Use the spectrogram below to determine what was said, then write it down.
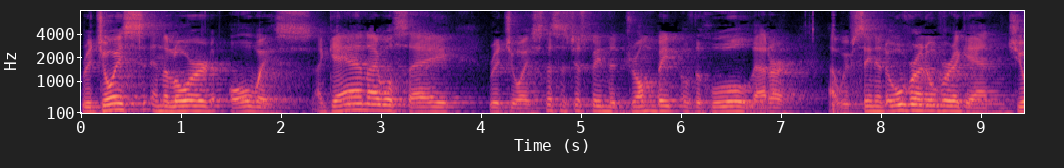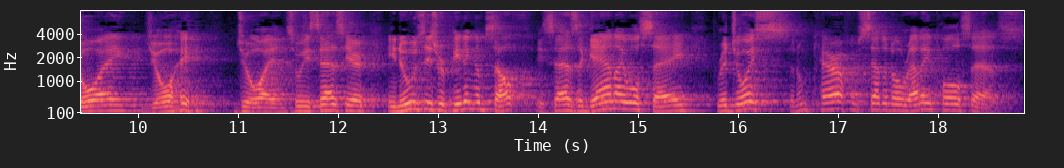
Rejoice in the Lord always. Again, I will say, rejoice. This has just been the drumbeat of the whole letter. Uh, we've seen it over and over again joy, joy, joy. And so he says here, he knows he's repeating himself. He says, Again, I will say, rejoice. I don't care if I've said it already, Paul says.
